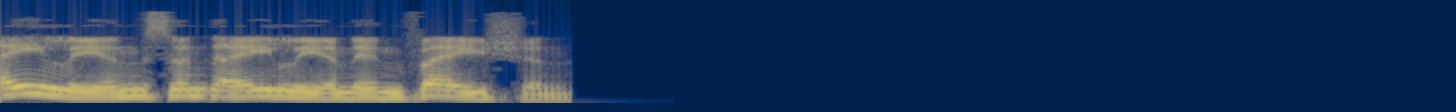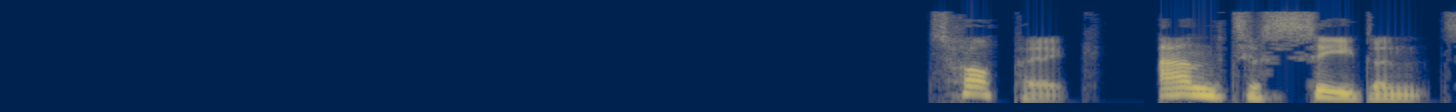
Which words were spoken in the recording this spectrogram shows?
Aliens and alien invasion. Topic: Antecedents.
